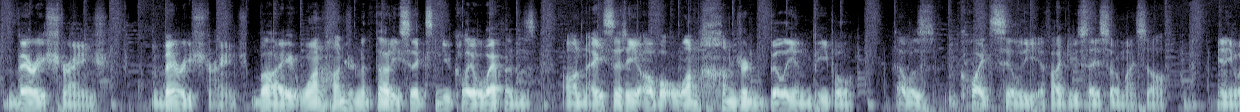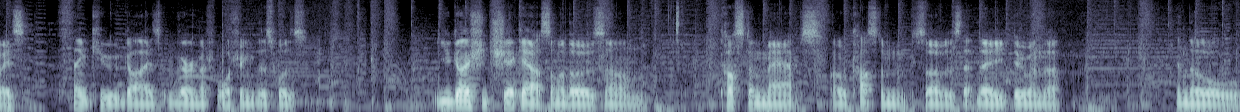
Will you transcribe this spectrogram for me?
Very strange. Very strange. By 136 nuclear weapons on a city of 100 billion people. That was quite silly if I do say so myself. Anyways, thank you guys very much for watching. This was... You guys should check out some of those um, custom maps or custom servers that they do in the in the little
